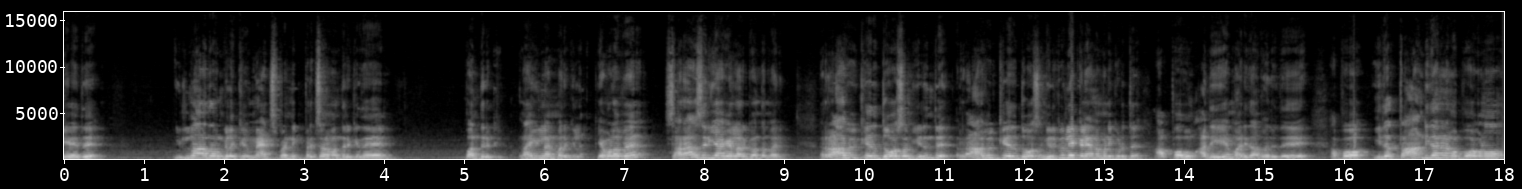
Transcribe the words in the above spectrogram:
கேது இல்லாதவங்களுக்கு மேட்ச் பண்ணி பிரச்சனை வந்திருக்குது? வந்திருக்கு. நான் இல்லைன்னு மறுக்கல. எவ்வளவு? சராசரியாக எல்லாருக்கும் வந்த மாதிரி. ராகுக்கு எது தோஷம் இருந்து ராகுக்கு எது தோஷம் இருக்குள்ளே கல்யாணம் பண்ணி கொடுத்து அப்பவும் அதே மாதிரி தான் வருது. அப்போது இதை தாண்டி தானே நம்ம போகணும்?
